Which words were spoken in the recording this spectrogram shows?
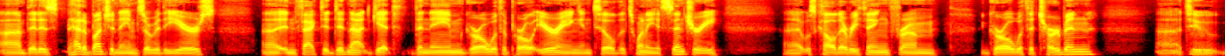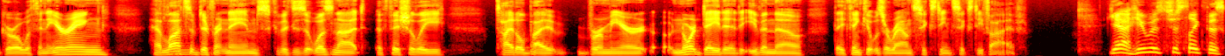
uh, that has had a bunch of names over the years. Uh, in fact, it did not get the name "Girl with a Pearl Earring" until the 20th century. Uh, it was called everything from "Girl with a Turban" uh, to "Girl with an Earring." Had lots of different names because it was not officially titled by Vermeer nor dated, even though they think it was around 1665. Yeah, he was just like this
